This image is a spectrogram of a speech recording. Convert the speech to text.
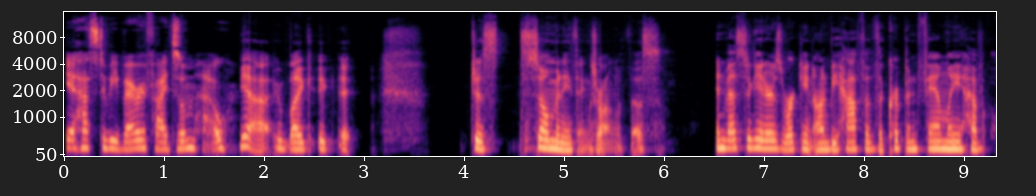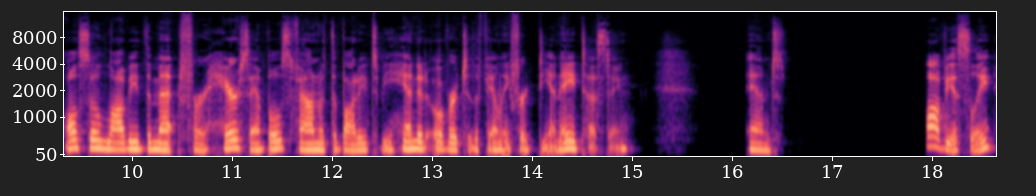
it has to be verified somehow. Yeah, like it, it just so many things wrong with this. Investigators working on behalf of the Crippen family have also lobbied the Met for hair samples found with the body to be handed over to the family for DNA testing. And obviously,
